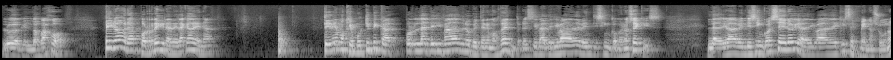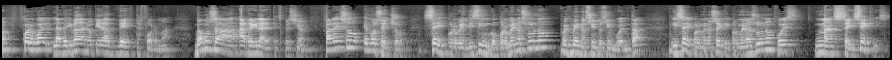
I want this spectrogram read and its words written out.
luego que el 2 bajó. Pero ahora, por regla de la cadena, tenemos que multiplicar por la derivada de lo que tenemos dentro, es decir, la derivada de 25 menos x. La derivada de 25 es 0 y la derivada de x es menos 1. Con lo cual, la derivada no queda de esta forma. Vamos a arreglar esta expresión. Para eso hemos hecho 6 por 25 por menos 1, pues menos 150. Y 6 por menos x por menos 1, pues más 6x.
